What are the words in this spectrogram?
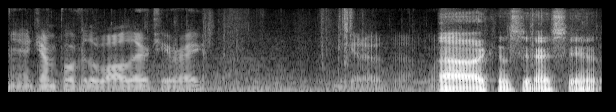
Yeah, jump over the wall there to your right. And Get out that. Oh, I can see. I see it.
